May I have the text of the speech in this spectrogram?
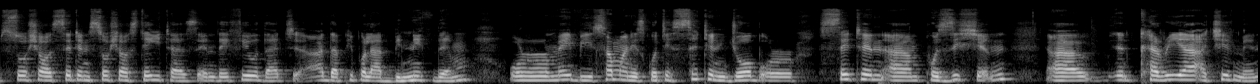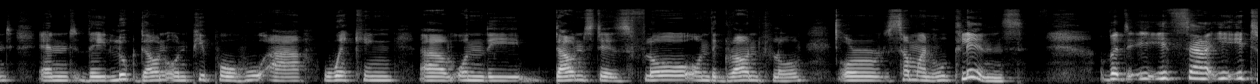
social certain social status and they feel that other people are beneath them or maybe someone has got a certain job or certain um, position uh, career achievement and they look down on people who are working um, on the downstairs floor on the ground floor or someone who cleans but it's uh, it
